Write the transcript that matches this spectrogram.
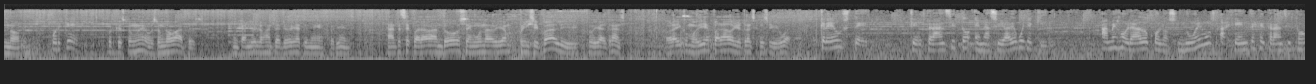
No, ¿Por qué? porque son nuevos, son novatos. En cambio, los anteriores ya tenían experiencia. Antes se paraban dos en una vía principal y fluía el tránsito. Ahora hay como 10 parados y el tránsito sigue igual. ¿Cree usted que el tránsito en la ciudad de Guayaquil ha mejorado con los nuevos agentes de tránsito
